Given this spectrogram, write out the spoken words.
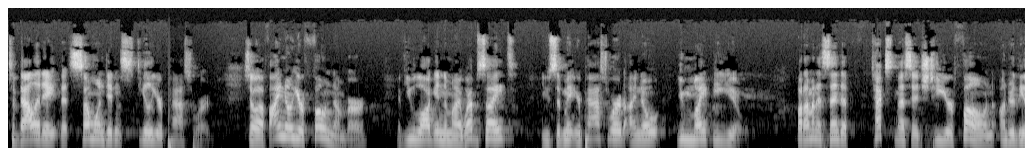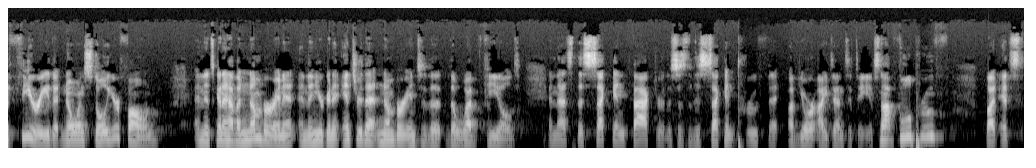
to validate that someone didn't steal your password. So if I know your phone number, if you log into my website, you submit your password, I know you might be you. But I'm going to send a text message to your phone under the theory that no one stole your phone, and it's going to have a number in it, and then you're going to enter that number into the, the web field. And that's the second factor. This is the second proof that, of your identity. It's not foolproof, but it's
